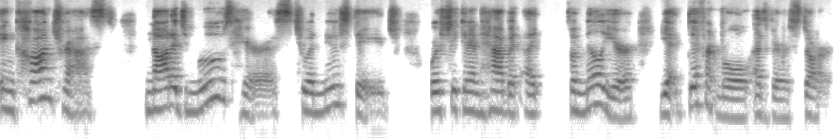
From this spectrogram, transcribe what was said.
In contrast, Nottage moves Harris to a new stage where she can inhabit a familiar yet different role as Vera Stark.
